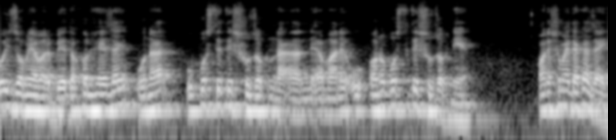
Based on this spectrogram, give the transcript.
ওই জমি আবার বেদখল হয়ে যায়, ওনার উপস্থিতির সুযোগ না মানে অনুপস্থিতির সুযোগ নিয়ে। অনেক সময় দেখা যায়,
